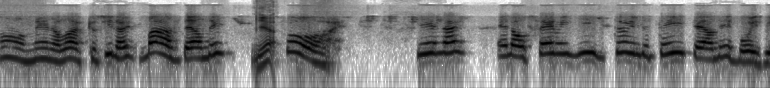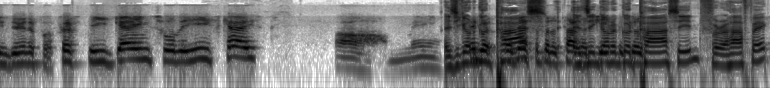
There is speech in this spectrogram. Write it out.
Oh man, I love because you know Mars down there. Yeah. Boy, you know, and old Sammy, he's doing the deed down there. Boy, he's been doing it for 50 games for the East Coast. Oh, man. Has he got a good pass? a bit of tongue Has he got a good pass, in for a halfback?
